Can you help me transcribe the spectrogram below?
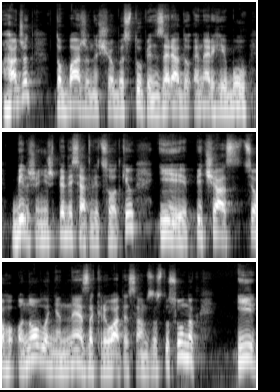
гаджет, то бажано, щоб ступінь заряду енергії був більше ніж 50%, і під час цього оновлення не закривати сам застосунок і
